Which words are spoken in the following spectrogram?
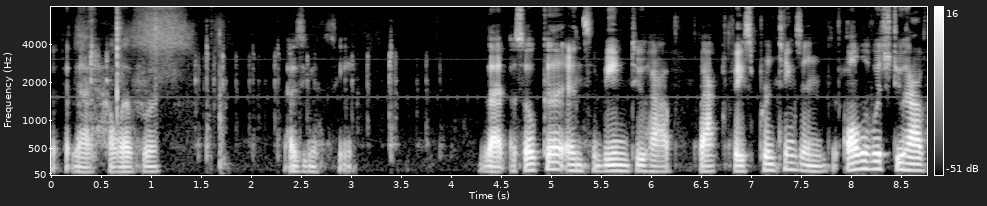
look at that, however, as you can see, that Ahsoka and Sabine do have back face printings, and all of which do have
